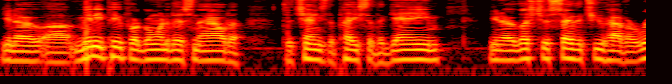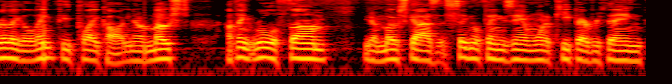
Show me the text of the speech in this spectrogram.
You know, uh, many people are going to this now to to change the pace of the game. You know, let's just say that you have a really lengthy play call. You know, most I think rule of thumb. You know, most guys that signal things in want to keep everything.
